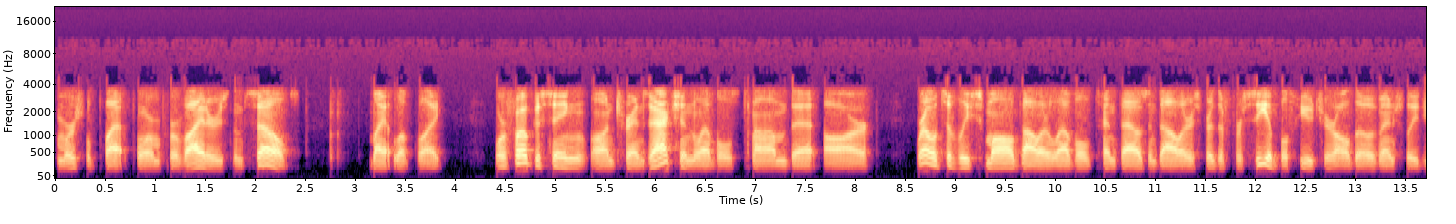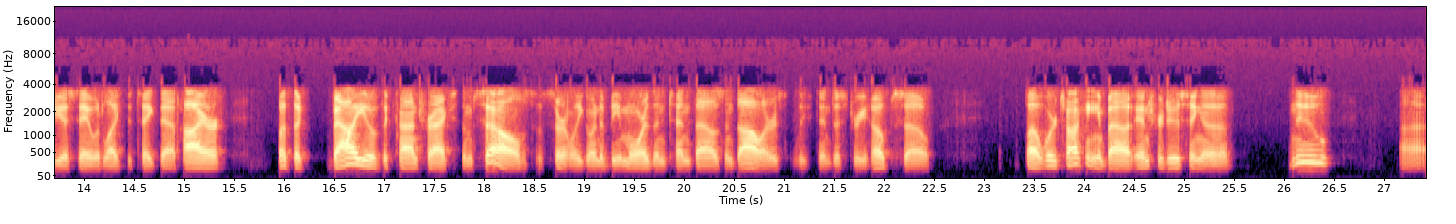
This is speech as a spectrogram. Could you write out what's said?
commercial platform providers themselves might look like. We're focusing on transaction levels, Tom, that are relatively small dollar level, $10,000 for the foreseeable future, although eventually GSA would like to take that higher. But the value of the contracts themselves is certainly going to be more than $10,000, at least industry hopes so. But we're talking about introducing a new uh,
